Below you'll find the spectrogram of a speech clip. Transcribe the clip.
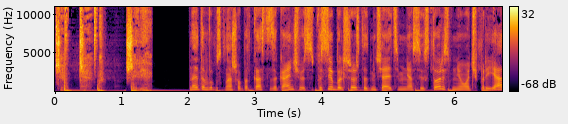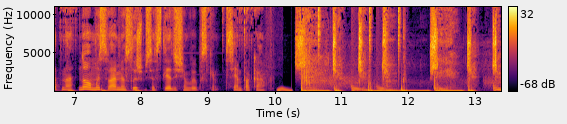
чек, чек, живее. На этом выпуск нашего подкаста заканчивается. Спасибо большое, что отмечаете меня в своих сторис. Мне очень приятно. Ну а мы с вами услышимся в следующем выпуске. Всем пока. Шире, чек,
